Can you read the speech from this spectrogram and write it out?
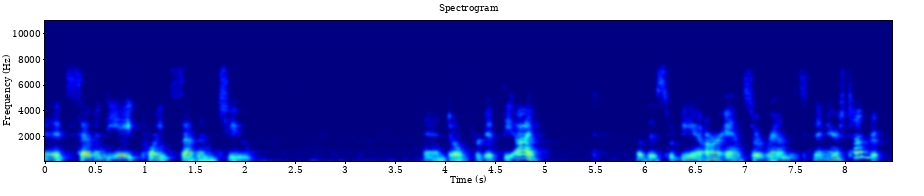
And it's 78.72. And don't forget the i. So this would be our answer rounded to the nearest hundredth.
